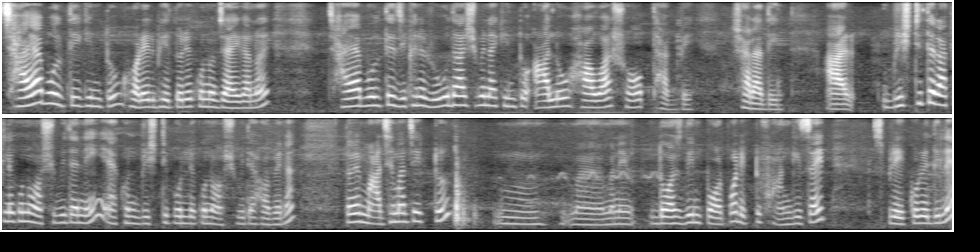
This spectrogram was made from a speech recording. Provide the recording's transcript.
ছায়া বলতে কিন্তু ঘরের ভেতরে কোনো জায়গা নয়। ছায়া বলতে যেখানে রোদ আসবে না কিন্তু আলো, হাওয়া সব থাকবে। সারাদিন। আর বৃষ্টিতে রাখলে কোনো অসুবিধা নেই, এখন বৃষ্টি পড়লে কোনো অসুবিধা হবে না। তবে মাঝে মাঝে একটু মানে দশ দিন পর পর একটু ফাঙ্গিসাইড স্প্রে করে দিলে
